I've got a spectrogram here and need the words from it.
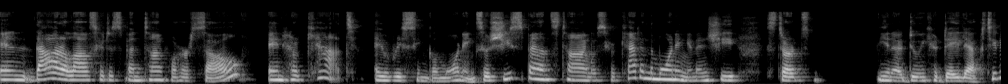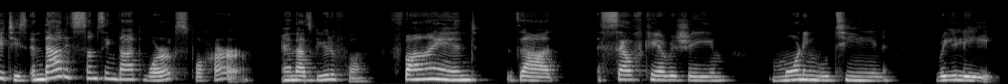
And that allows her to spend time for herself and her cat every single morning. So she spends time with her cat in the morning and then she starts, you know, doing her daily activities. And that is something that works for her. And that's beautiful. Find that self-care regime, morning routine really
